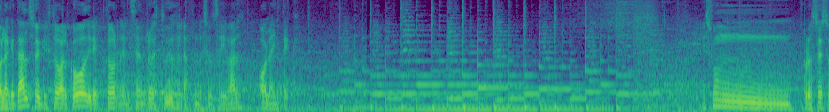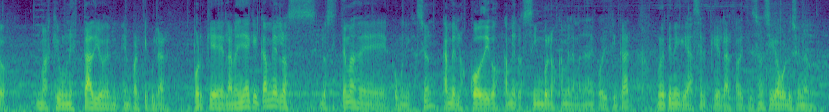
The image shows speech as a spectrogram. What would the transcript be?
Hola, ¿qué tal? Soy Cristóbal Cobo, director del Centro de Estudios de la Fundación Ceibal, Online Tech. Es un proceso más que un estadio en, particular, porque la medida que cambian los, los sistemas de comunicación, cambian los códigos, cambian los símbolos, cambia la manera de codificar, uno tiene que hacer que la alfabetización siga evolucionando.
